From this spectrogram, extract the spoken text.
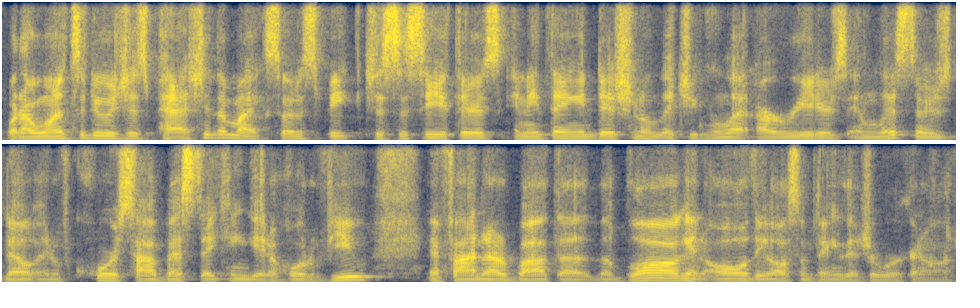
What I wanted to do is just pass you the mic, so to speak, just to see if there's anything additional that you can let our readers and listeners know. And of course, how best they can get a hold of you and find out about the, the blog and all the awesome things that you're working on.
